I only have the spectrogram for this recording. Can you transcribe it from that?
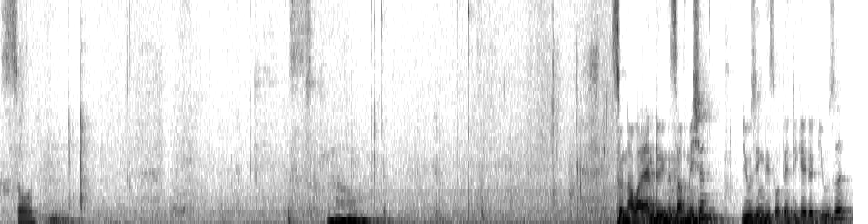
So so now I am doing a submission using this authenticated user.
